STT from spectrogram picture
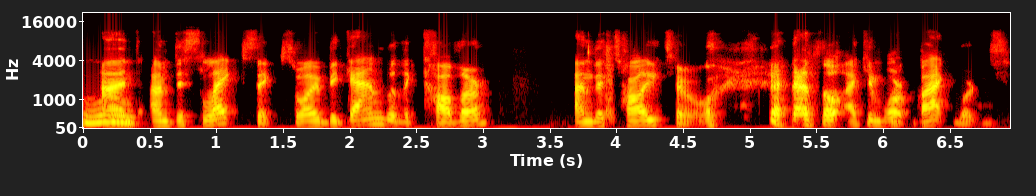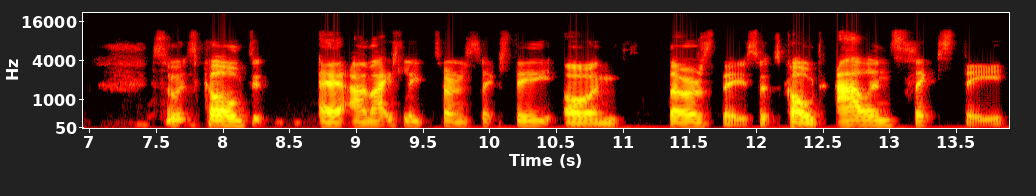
Ooh. and I'm dyslexic. So I began with the cover and the title. I thought I can work backwards. So it's called, uh, I'm actually turned 60 on Thursday. So it's called Alan 60,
